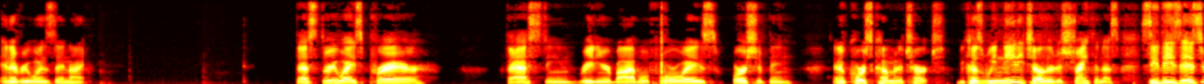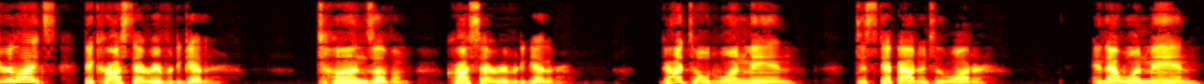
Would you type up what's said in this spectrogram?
and every Wednesday night. That's three ways prayer, fasting, reading your Bible, four ways, worshiping, and of course, coming to church because we need each other to strengthen us. See, these Israelites, they crossed that river together. Tons of them crossed that river together. God told one man to step out into the water. And that one man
